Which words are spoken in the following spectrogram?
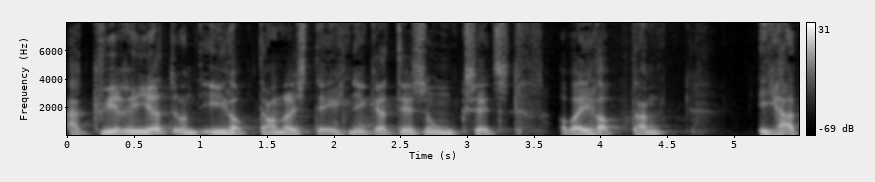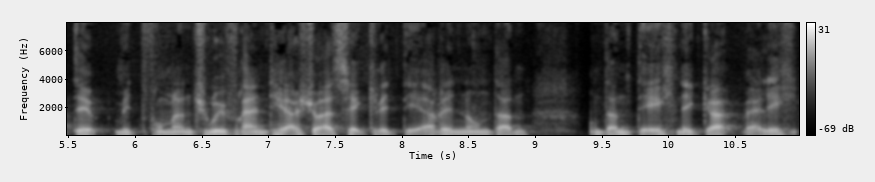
akquiriert und ich habe dann als Techniker das umgesetzt. Aber ich habe dann, ich hatte mit von meinem Schulfreund her schon eine Sekretärin und einen, und einen Techniker, weil ich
